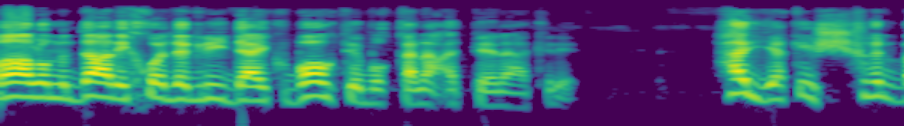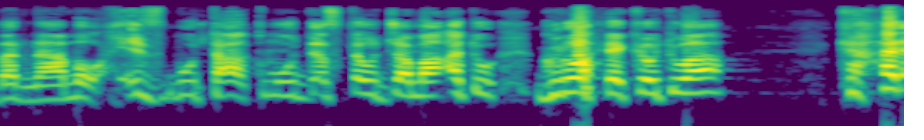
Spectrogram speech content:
ماڵ و منداڵی خۆ دەگری دایک و باوکتێ بۆ قەناعەت پێ ناکرێ هەر یەکەی شوێن بەرنامە و حیزب و تاقم و دەستە و جەماعەت و گرۆهێ کەوتووە کە هەر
